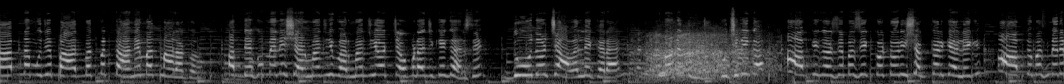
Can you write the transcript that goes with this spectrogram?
आप ना मुझे बात बात पर ताने मत मारा करो। अब देखो मैंने शर्मा जी वर्मा जी और चोपड़ा जी के घर से दूध और चावल लेकर आए। उन्होंने तो मुझे कुछ नहीं कहा। आपके घर से बस एक कटोरी शक्कर क्या लेगी? आप तो बस मेरे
